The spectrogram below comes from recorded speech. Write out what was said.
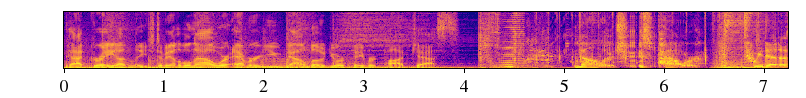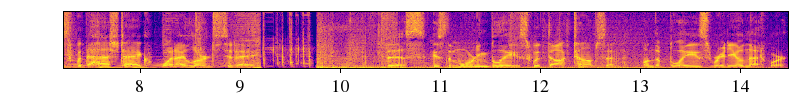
Pat Gray Unleashed. Available now wherever you download your favorite podcasts. Knowledge is power. Tweet at us with the hashtag What I Learned Today. This is the Morning Blaze with Doc Thompson on the Blaze Radio Network.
